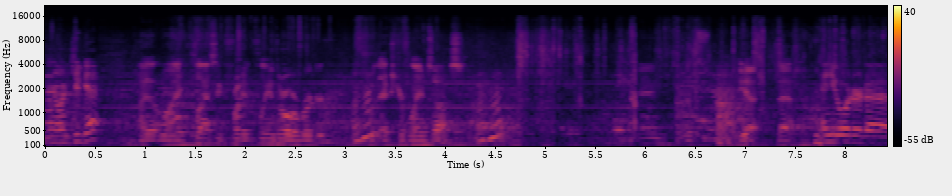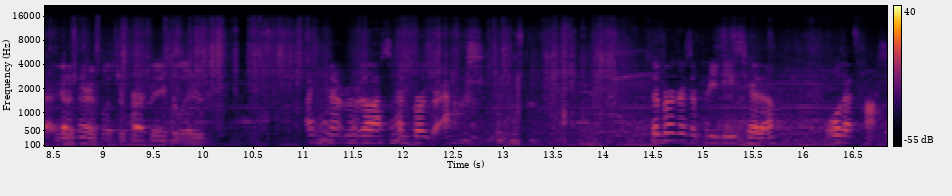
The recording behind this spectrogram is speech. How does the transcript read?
And what'd you get? I got my classic flame flamethrower burger with extra flame sauce. Mhm. And yeah, that. And you ordered a. I got a peanut butter parfait for later. I cannot remember the last time I had burger out. the burgers are pretty decent here though. Oh, that's hot.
